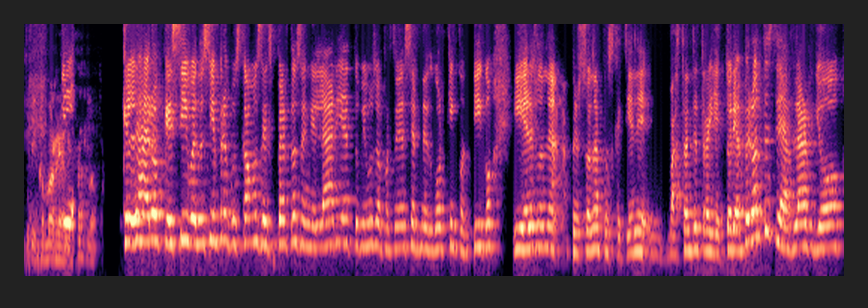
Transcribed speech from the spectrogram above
y cómo realizarlo. Claro que sí, bueno, siempre buscamos expertos en el área, tuvimos la oportunidad de hacer networking contigo y eres una persona pues que tiene bastante trayectoria, pero antes de hablar yo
